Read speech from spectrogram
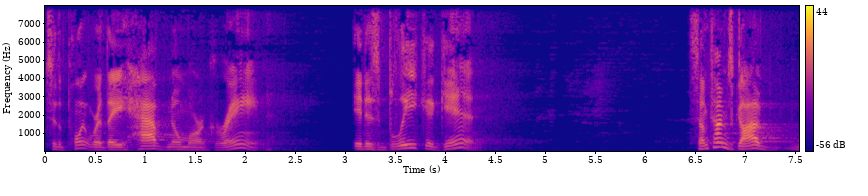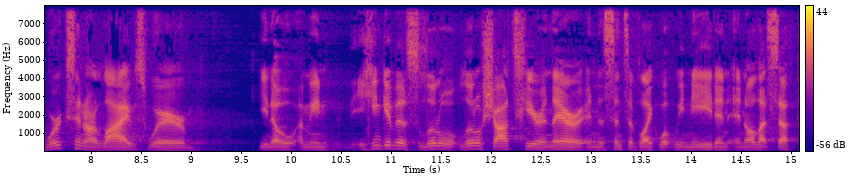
to the point where they have no more grain. It is bleak again. Sometimes God works in our lives where you know, I mean, he can give us little little shots here and there in the sense of like what we need and, and all that stuff.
